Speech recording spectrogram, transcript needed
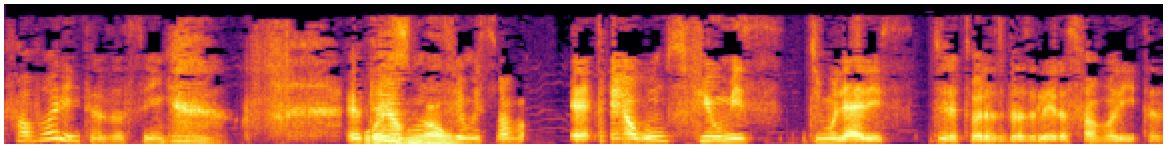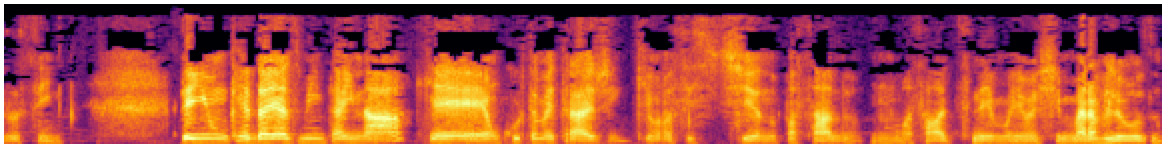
favoritas, assim. Eu Pois tenho alguns não. filmes fav- é, tem alguns filmes de mulheres diretoras brasileiras favoritas, assim. Tem um que é da Yasmin Tainá, que é um curta-metragem que eu assisti ano passado numa sala de cinema e eu achei maravilhoso.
